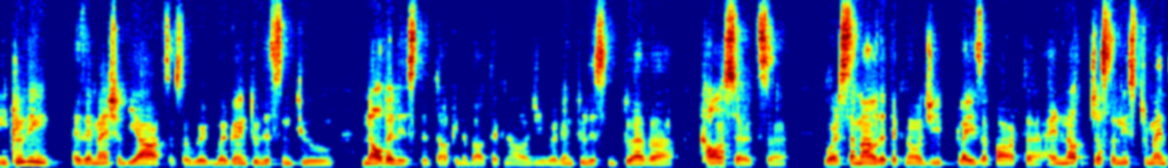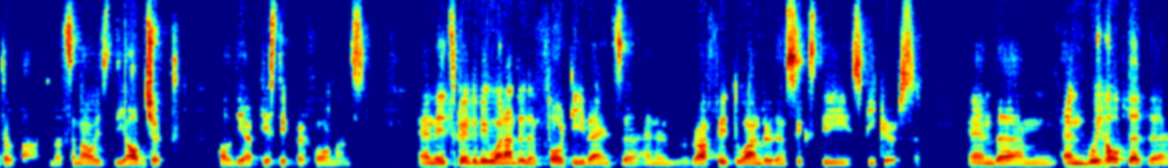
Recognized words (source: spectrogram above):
including, as I mentioned, the arts. So we're, we're going to listen to novelists talking about technology. We're going to listen to have uh, concerts uh, where somehow the technology plays a part uh, and not just an instrumental part, but somehow it's the object of the artistic performance. And it's going to be 140 events uh, and roughly 260 speakers. And, um, and we hope that uh,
